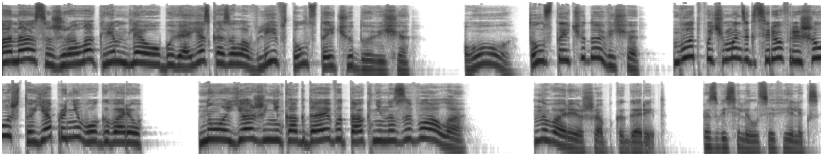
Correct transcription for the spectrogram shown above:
Она сожрала крем для обуви, а я сказала, влей в толстое чудовище. О, толстое чудовище. Вот почему Дегтярев решил, что я про него говорю. Но я же никогда его так не называла. На варе шапка горит, развеселился Феликс.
